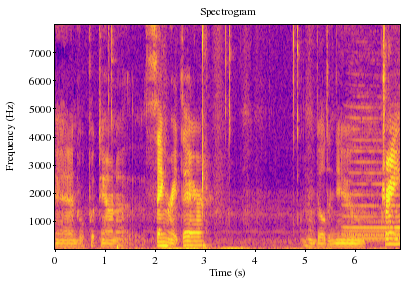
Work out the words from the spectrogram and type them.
and we'll put down a thing right there. We'll build a new train.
